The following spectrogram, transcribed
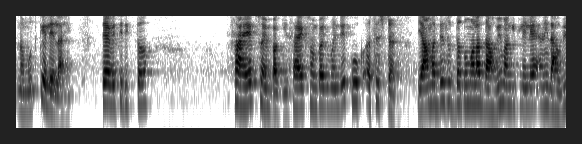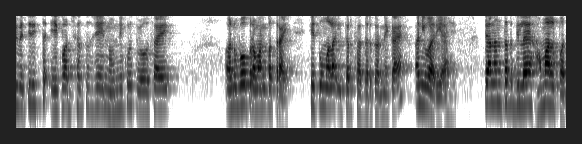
नमूद केलेलं आहे. त्या व्यतिरिक्त सहाय्यक स्वयंपाकी. सहाय्यक स्वयंपाकी म्हणजे कुक असिस्टंट यामध्ये सुद्धा तुम्हाला दहावी मागितलेली आहे आणि दहावी व्यतिरिक्त एक वर्षाचं जे नोंदणीकृत व्यवसाय अनुभव प्रमाणपत्र आहे हे तुम्हाला इतर सादर करणे काय अनिवार्य आहे. त्यानंतर दिलं आहे हमालपद.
